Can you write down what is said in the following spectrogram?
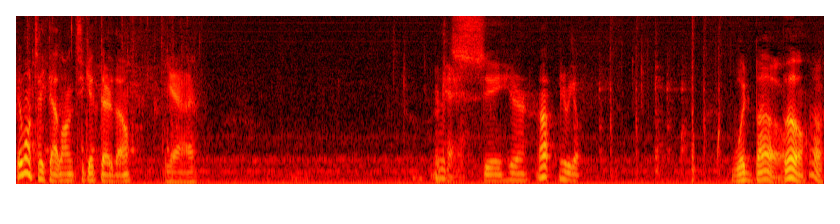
It won't take that long to get there, though. Yeah. Okay. Let's see here. Oh, here we go. Wood bow. Bow. Oh,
